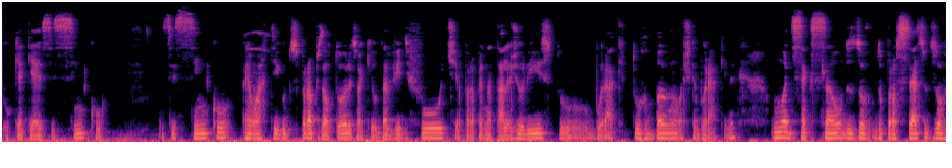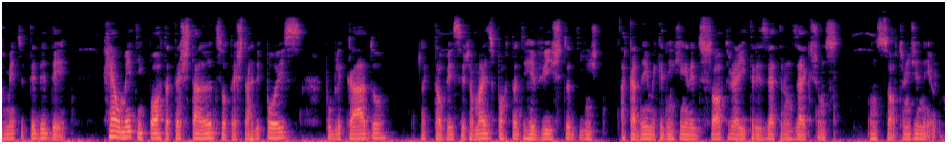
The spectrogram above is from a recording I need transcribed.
o que é que é esse 5. Esse 5 é um artigo dos próprios autores, aqui o David Fute, a própria Natália Juristo, Burak Turban, acho que é Burak, né? Uma dissecção do, do processo de desenvolvimento de TDD realmente importa testar antes ou testar depois, publicado na né, que talvez seja a mais importante revista de, acadêmica de engenharia de software, a I3E Transactions on Software Engineering.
